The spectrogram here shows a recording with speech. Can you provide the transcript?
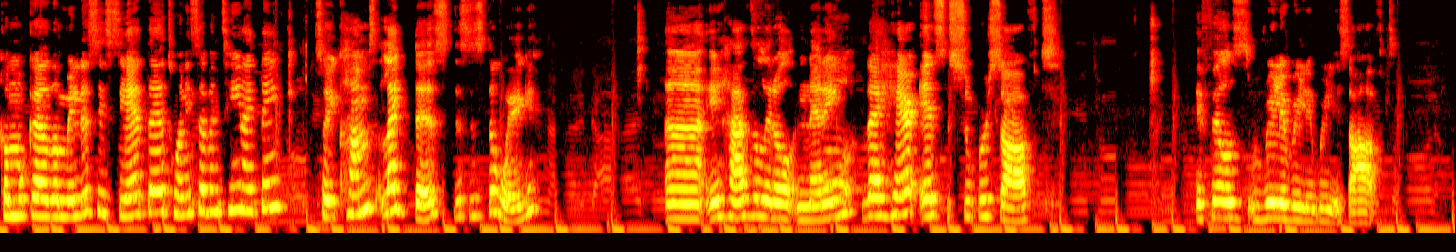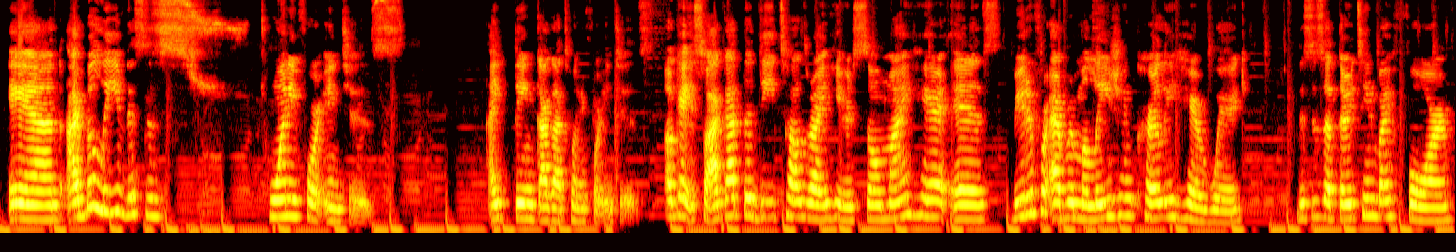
Como que 2017, 2017 I think. So it comes like this. This is the wig. Uh, it has a little netting. The hair is super soft. It feels really, really, really soft. And I believe this is 24 inches. I think I got 24 inches. Okay, so I got the details right here. So my hair is Beauty Forever Malaysian Curly Hair Wig. This is a 13 by 4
